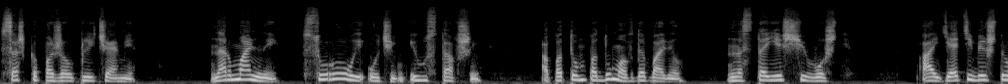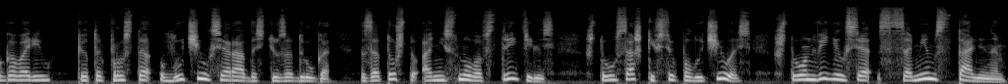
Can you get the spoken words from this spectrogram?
Сашка пожал плечами. Нормальный, суровый очень и уставший. А потом, подумав, добавил. Настоящий вождь. А я тебе что говорил? Петр просто лучился радостью за друга, за то, что они снова встретились, что у Сашки все получилось, что он виделся с самим Сталиным.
